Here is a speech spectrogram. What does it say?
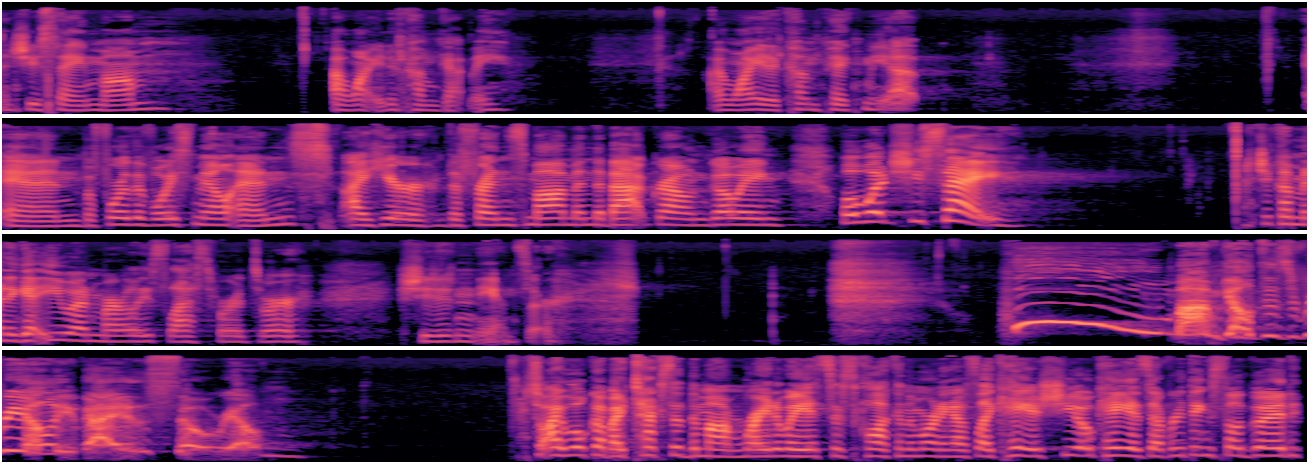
And she's saying, Mom, I want you to come get me. I want you to come pick me up. And before the voicemail ends, I hear the friend's mom in the background going, Well, what'd she say? She coming to get you? And Marley's last words were, She didn't answer. Whoo! Mom guilt is real, you guys, so real. So I woke up, I texted the mom right away at six o'clock in the morning. I was like, hey, is she okay? Is everything still good?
